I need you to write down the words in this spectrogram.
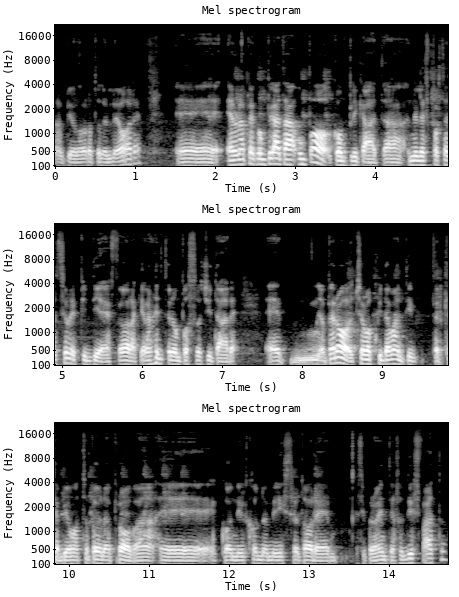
abbiamo lavorato delle ore, eh, era una precompilata un po' complicata nell'esportazione PDF, ora chiaramente non posso citare, eh, però ce l'ho qui davanti perché abbiamo fatto poi una prova eh, con il conto amministratore sicuramente soddisfatto.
